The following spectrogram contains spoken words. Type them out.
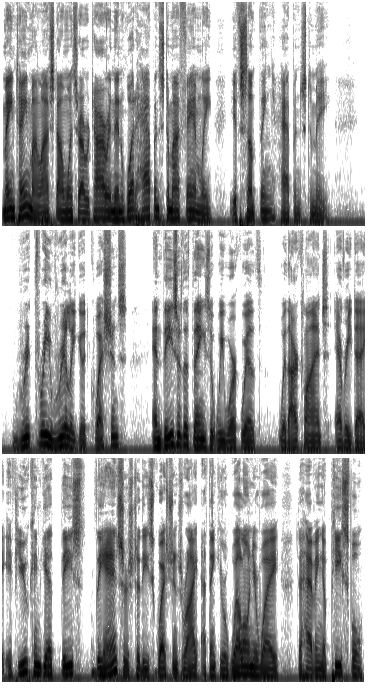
maintain my lifestyle once I retire? And then, what happens to my family if something happens to me? Re- three really good questions. And these are the things that we work with with our clients every day. If you can get these the answers to these questions right, I think you're well on your way to having a peaceful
